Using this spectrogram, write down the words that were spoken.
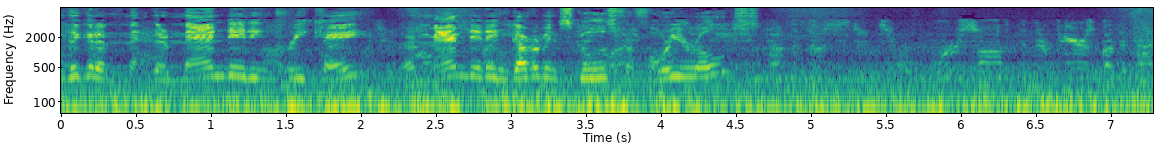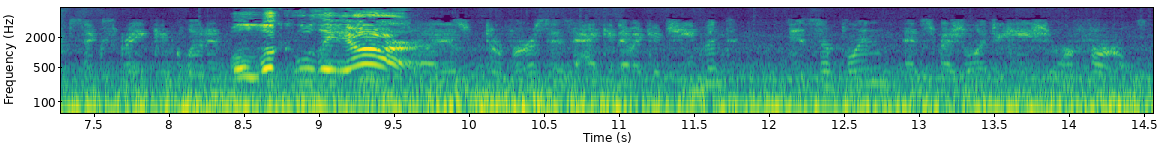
Are they going to? They're mandating pre-K. They're mandating government schools for four-year-olds. found that those students were worse off than their peers by the time sixth grade concluded. Well, look who they are. As diverse as academic achievement, discipline, and special education referrals.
